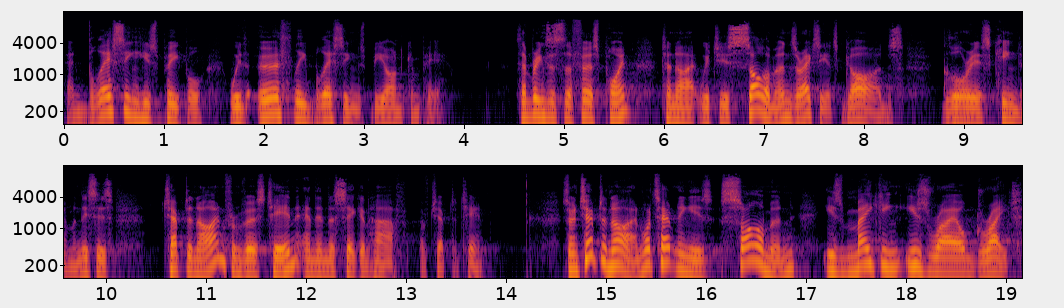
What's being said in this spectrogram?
and blessing his people with earthly blessings beyond compare. So that brings us to the first point tonight, which is Solomon's, or actually it's God's, glorious kingdom. And this is chapter 9 from verse 10 and then the second half of chapter 10. So in chapter 9, what's happening is Solomon is making Israel great.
